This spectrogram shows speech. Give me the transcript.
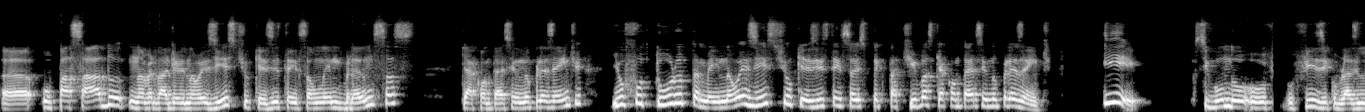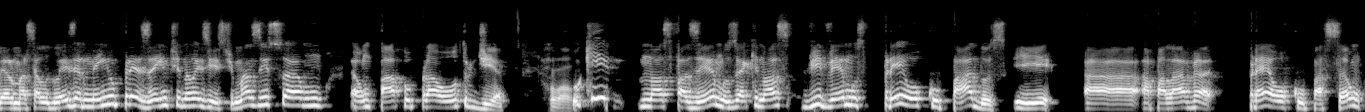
Uh, o passado, na verdade, ele não existe. O que existem são lembranças que acontecem no presente. E o futuro também não existe. O que existem são expectativas que acontecem no presente. E, segundo o, o físico brasileiro Marcelo Gleiser, nem o presente não existe. Mas isso é um, é um papo para outro dia. Uou. O que nós fazemos é que nós vivemos preocupados, e a, a palavra preocupação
